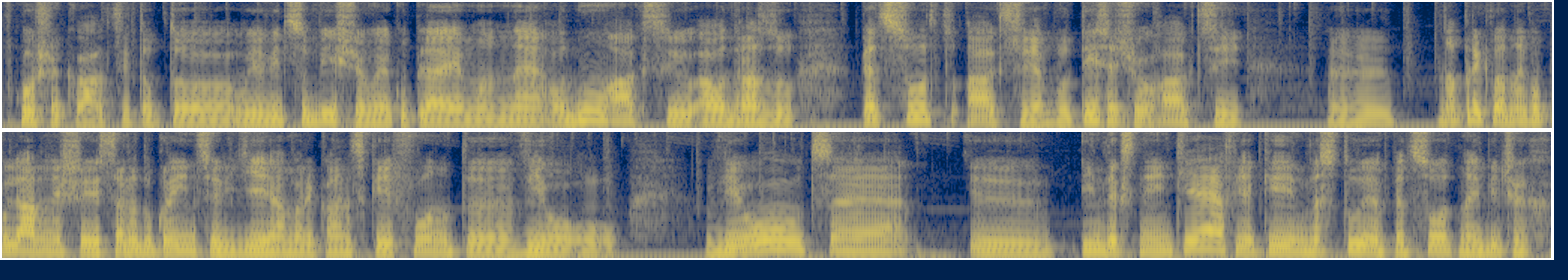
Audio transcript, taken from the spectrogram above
в кошик акцій. Тобто, уявіть собі, що ми купляємо не одну акцію, а одразу 500 акцій або 1000 акцій. Е, Наприклад, найпопулярніший серед українців є американський фонд е, VOO. VOO це е, індексний ETF, який інвестує в 500 найбільших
